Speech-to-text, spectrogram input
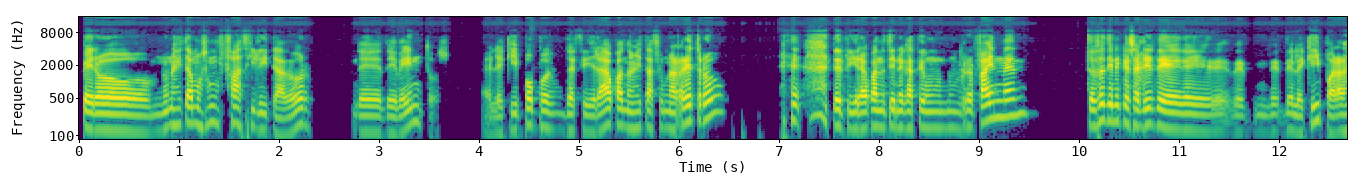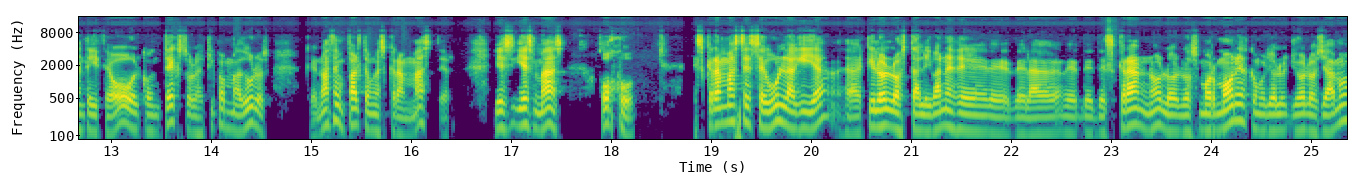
pero no necesitamos un facilitador de, eventos. El equipo pues, decidirá cuando necesita hacer una retro, decidirá cuando tiene que hacer un refinement. Todo eso tiene que salir del equipo. Ahora la gente dice, oh, el contexto, los equipos maduros, que no hacen falta un Scrum Master. Y es, y es más, ojo, Scrum Master según la guía, aquí los, talibanes de, de, Scrum, ¿no? Los, mormones, como yo, los llamo.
